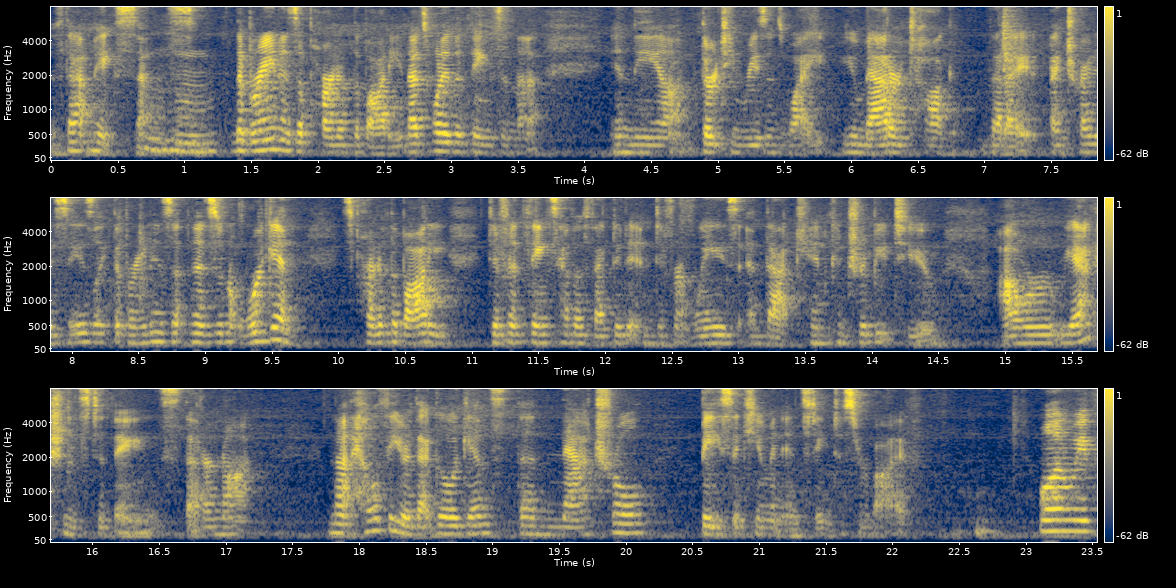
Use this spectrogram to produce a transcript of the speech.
If that makes sense, the brain is a part of the body, and that's one of the things in the in the um, 13 reasons why you matter talk that I, I try to say is like the brain is, is an organ it's part of the body different things have affected it in different ways and that can contribute to our reactions to things that are not not healthy or that go against the natural basic human instinct to survive. Well, and we've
